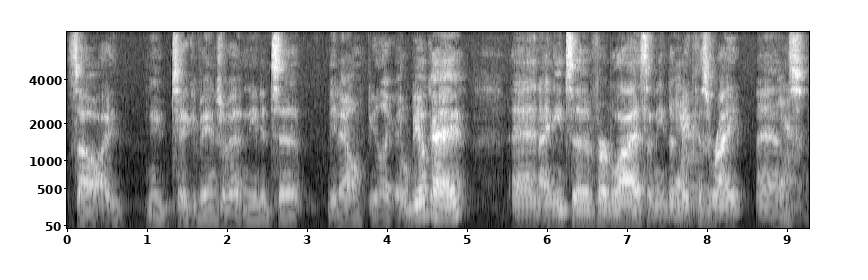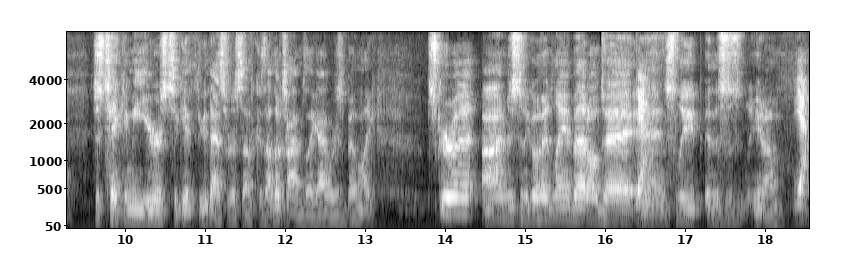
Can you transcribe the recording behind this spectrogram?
so I needed to take advantage of it and needed to, you know, be like, it'll be okay. And I need to verbalize, I need to make this right. And Yeah. just taking me years to get through that sort of stuff. Because other times, like, I would have been like, screw it, I'm just going to go ahead and lay in bed all day Yes. and sleep. And this is, you know, Yeah.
